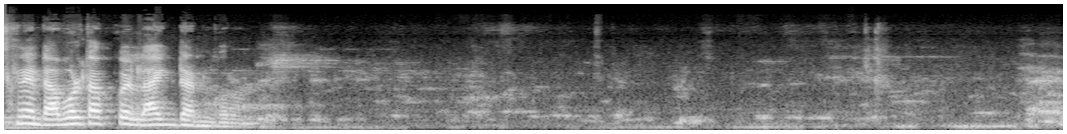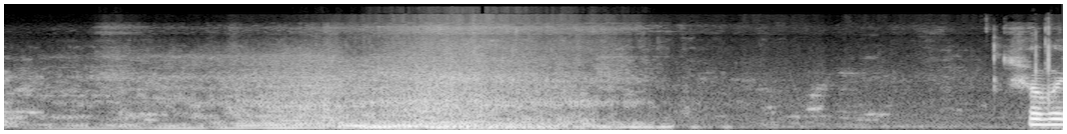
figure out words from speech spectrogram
স্ক্রিনে ডাবল টাপ করে লাইক ডান করুন। সবাই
